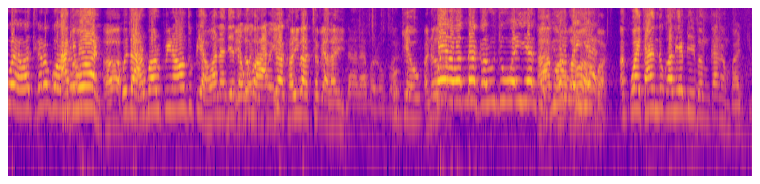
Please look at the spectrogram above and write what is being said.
કોઈ અવાજ કરો. આગેવાન. કોઈ દારૂ બારૂ પીને આવો તો પીવા ના દેતા તો વાત છે, ખરી વાત છે પેલા ના ના બરોબર. હું કેવું? કોઈ અવાજ ના કરું જો હોય યાર. કોઈ થાય તો ખાલી આ બે બંકા સંભાળજો.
